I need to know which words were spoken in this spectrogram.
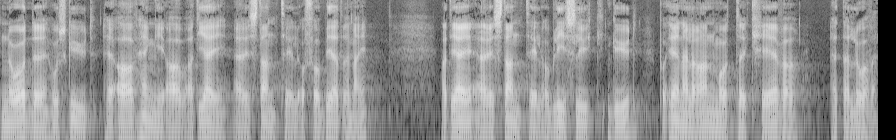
nåde hos Gud er avhengig av at jeg er i stand til å forbedre meg, at jeg er i stand til å bli slik Gud på en eller annen måte krever etter loven.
